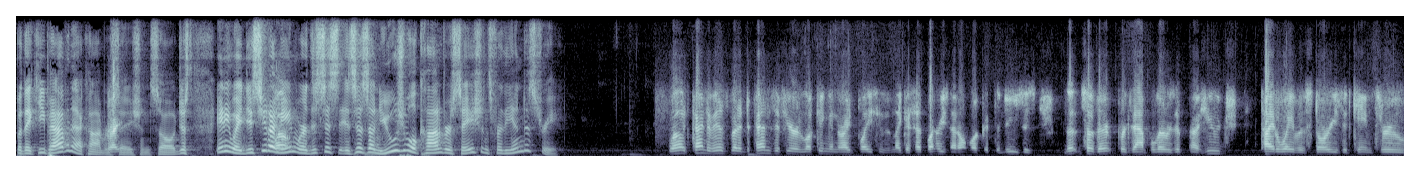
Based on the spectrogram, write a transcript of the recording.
but they keep having that conversation. Right. So just anyway, do you see what well, I mean? Where this is it's just unusual conversations for the industry. Well, it kind of is, but it depends if you're looking in the right places. And like I said, one reason I don't look at the news is that, so there. For example, there was a, a huge tidal wave of stories that came through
